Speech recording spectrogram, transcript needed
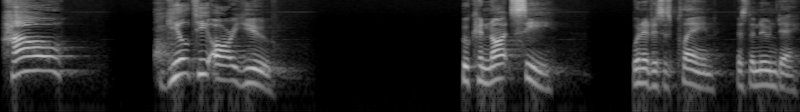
how guilty are you who cannot see when it is as plain as the noonday?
